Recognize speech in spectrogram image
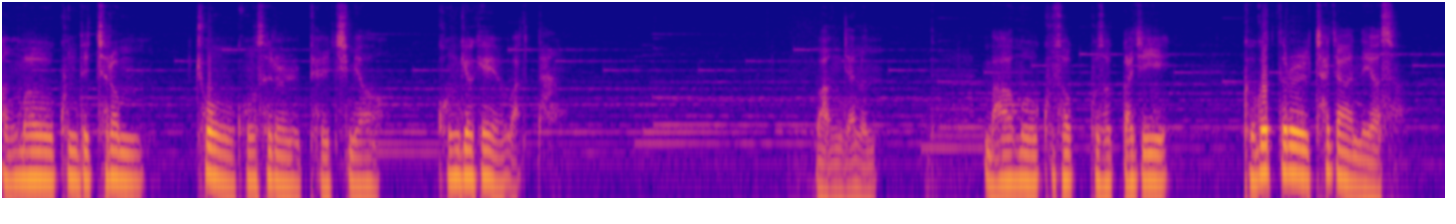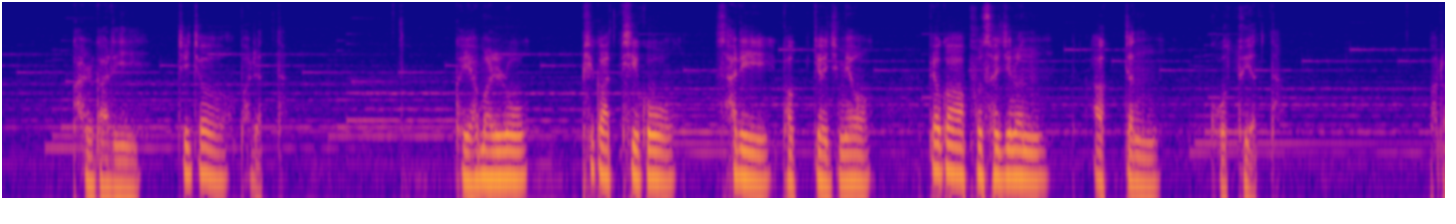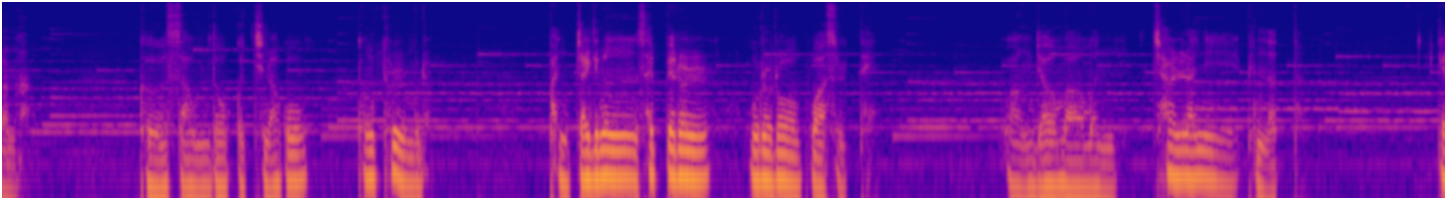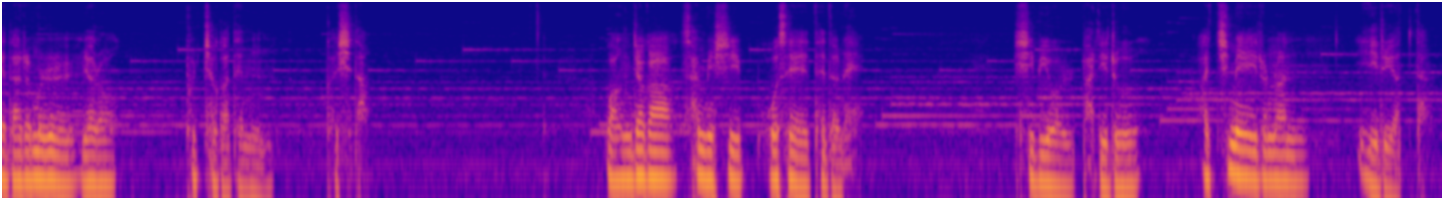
악마의 군대처럼 총 공세를 펼치며 공격해 왔다. 왕자는 마음의 구석구석까지 그것들을 찾아내어서 갈갈이 찢어 버렸다. 그야말로 피가 튀고 살이 벗겨지며 뼈가 부서지는 악전 고투였다. 그러나 그 싸움도 끝이 나고 동틀 무렵 반짝이는 샛별을 우러러 보았을 때 왕자의 마음은 찬란히 빛났다. 깨달음을 열어 부처가 된 것이다. 왕자가 35세 되던 해 12월 8일의 아침에 일어난 일이었다.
